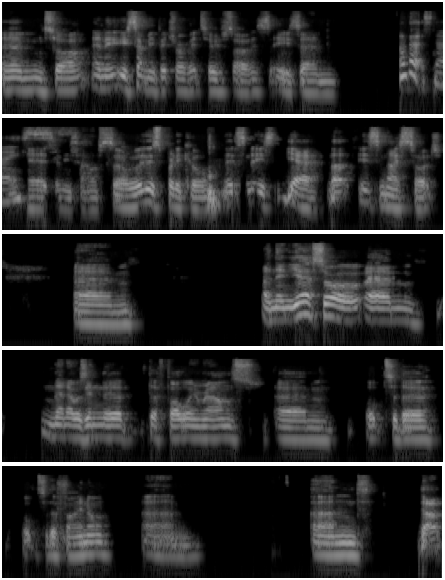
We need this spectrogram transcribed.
Um, so and he sent me a picture of it too. So it's he's um, oh that's nice. Yeah, it's in his house. So it's pretty cool. It's it's yeah that it's a nice touch. Um, and then yeah, so um, then I was in the the following rounds um, up to the up to the final, um, and that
